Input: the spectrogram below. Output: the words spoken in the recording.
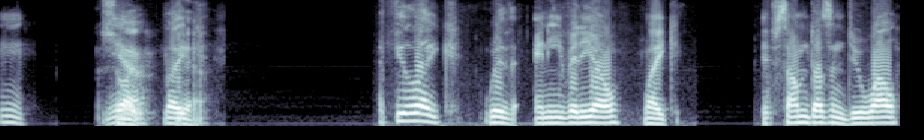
Mm. So yeah, like yeah. I feel like with any video, like if some doesn't do well,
